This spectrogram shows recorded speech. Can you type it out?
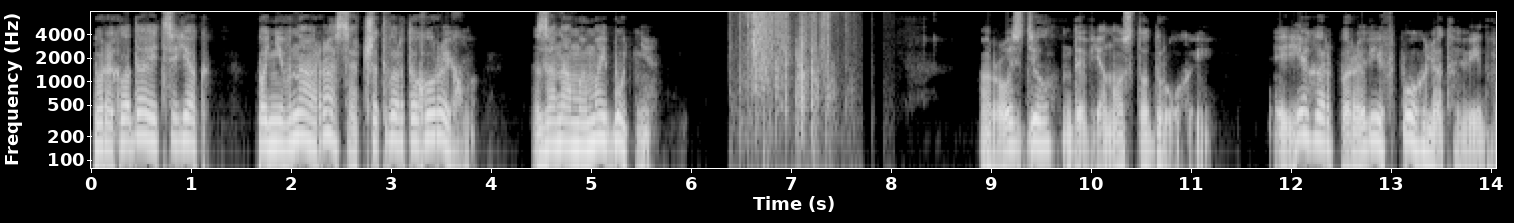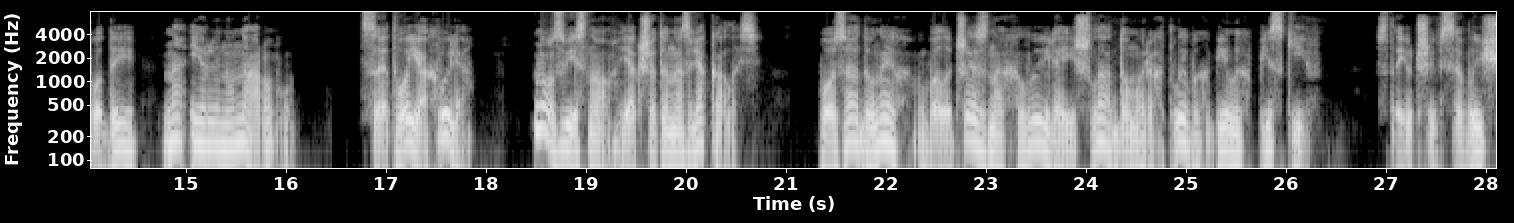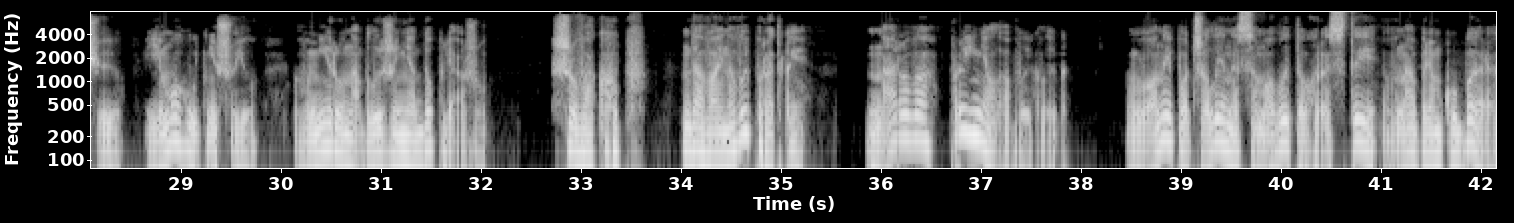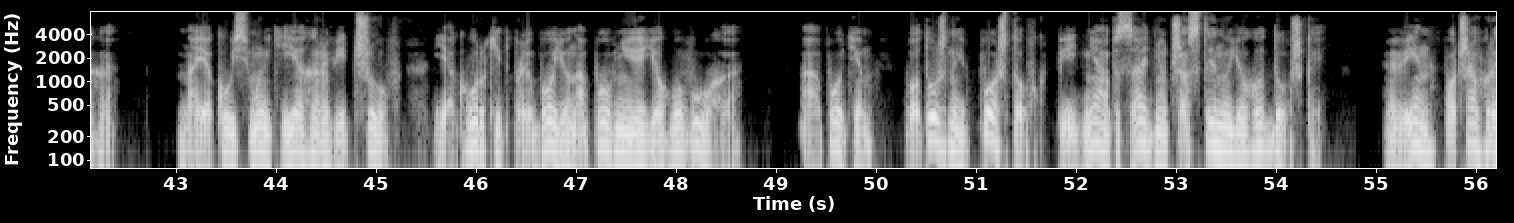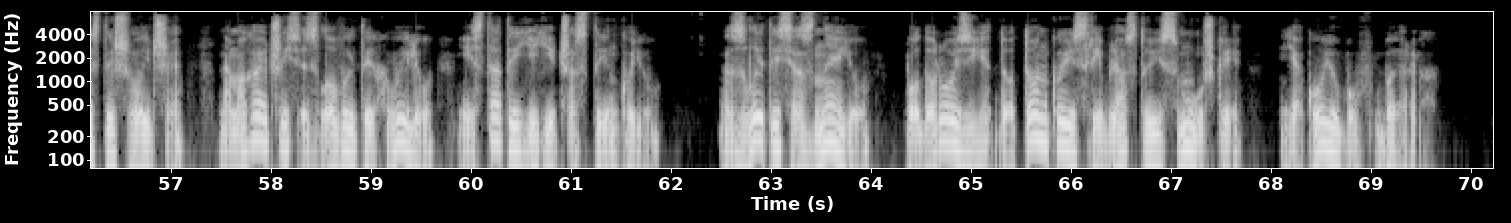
Перекладається як панівна раса Четвертого рейху. За нами майбутнє. Розділ 92 Єгар перевів погляд від води на Ірину Нарову. Це твоя хвиля. Ну, звісно, якщо ти не злякалась. Позаду них величезна хвиля йшла до мерехтливих білих пісків, стаючи все вищою і могутнішою в міру наближення до пляжу. Швакоп, давай на випередки. Нарова прийняла виклик. Вони почали несамовито хрести в напрямку берега. На якусь мить єгер відчув, як гуркіт прибою наповнює його вуха, а потім потужний поштовх підняв задню частину його дошки. Він почав хрести швидше, намагаючись зловити хвилю і стати її частинкою, злитися з нею по дорозі до тонкої сріблястої смужки, якою був берег.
